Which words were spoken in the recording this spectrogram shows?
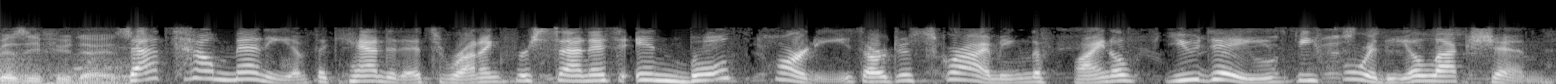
Busy, busy few days. That's how many of the candidates running for Senate in both parties are describing the final few days before the election.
